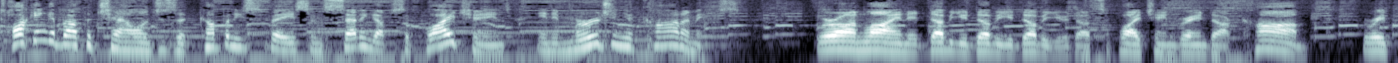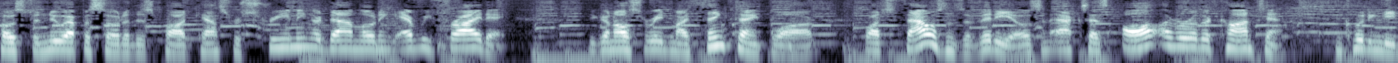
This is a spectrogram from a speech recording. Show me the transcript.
talking about the challenges that companies face in setting up supply chains in emerging economies. We're online at www.supplychainbrain.com, where we post a new episode of this podcast for streaming or downloading every Friday. You can also read my think tank blog, watch thousands of videos, and access all of our other content, including the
